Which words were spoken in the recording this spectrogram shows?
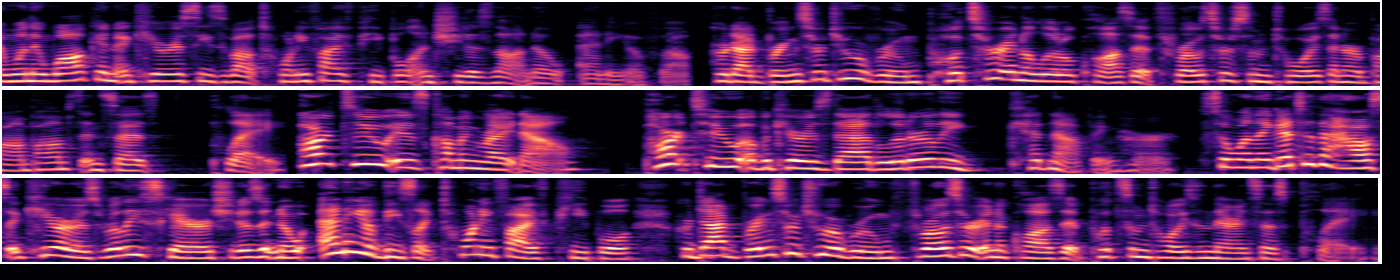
And when they walk in, Akira sees about 25 people and she does not know any of them. Her dad brings her to a room, puts her in a little closet, throws her some toys and her pom poms, and says, Play. Part two is coming right now. Part two of Akira's dad literally kidnapping her. So when they get to the house, Akira is really scared. She doesn't know any of these like 25 people. Her dad brings her to a room, throws her in a closet, puts some toys in there, and says, play.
